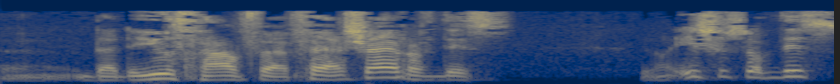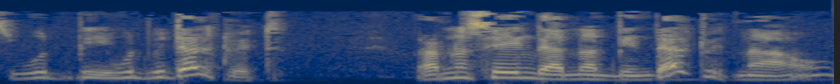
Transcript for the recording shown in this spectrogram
Uh, that the youth have a fair share of this. You know, issues of this would be would be dealt with. I'm not saying they are not being dealt with now,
